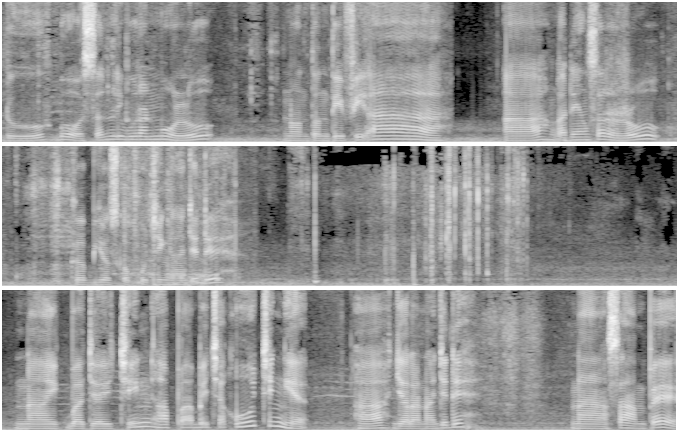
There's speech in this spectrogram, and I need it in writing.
Duh, bosen liburan mulu. Nonton TV ah. Ah, nggak ada yang seru. Ke bioskop kucing aja deh. Naik bajai cing apa becak kucing ya? Ah, jalan aja deh. Nah, sampai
